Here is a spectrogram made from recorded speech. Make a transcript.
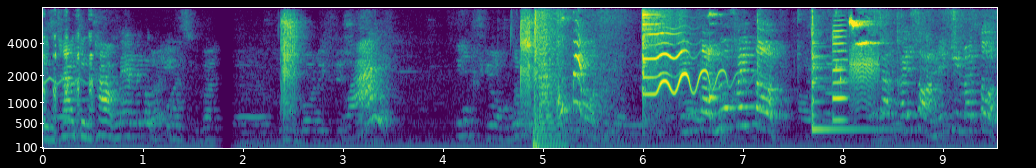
กินข้าวกินข้าวแม่ไม่ลงกวนว้ายกินก่อนลูกให้ตดสั่งใครสอนให้กินแล้วตด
